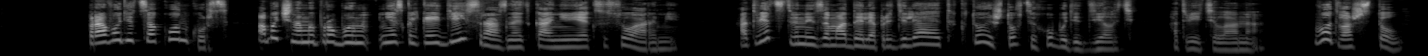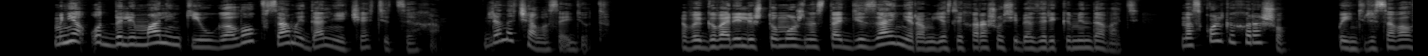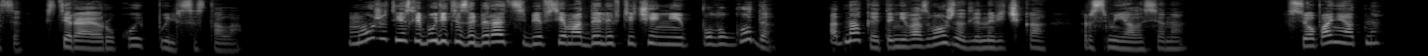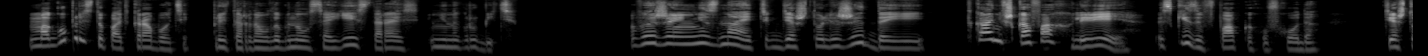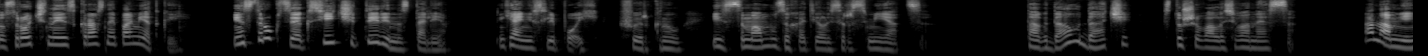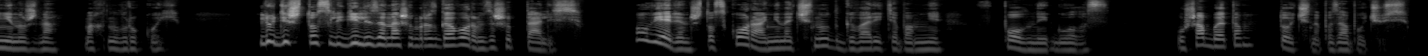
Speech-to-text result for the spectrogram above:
Проводится конкурс. Обычно мы пробуем несколько идей с разной тканью и аксессуарами. Ответственный за модель определяет, кто и что в цеху будет делать, ответила она. Вот ваш стол. Мне отдали маленький уголок в самой дальней части цеха. Для начала сойдет. Вы говорили, что можно стать дизайнером, если хорошо себя зарекомендовать. Насколько хорошо? Поинтересовался, стирая рукой пыль со стола. Может, если будете забирать себе все модели в течение полугода? Однако это невозможно для новичка, рассмеялась она. Все понятно. Могу приступать к работе? Приторно улыбнулся ей, стараясь не нагрубить. Вы же не знаете, где что лежит, да и... Ткань в шкафах левее, эскизы в папках у входа. Те, что срочные с красной пометкой. Инструкция к Си-4 на столе. Я не слепой, фыркнул, и самому захотелось рассмеяться. Тогда удачи, стушевалась Ванесса. Она мне не нужна, махнул рукой. Люди, что следили за нашим разговором, зашептались. Уверен, что скоро они начнут говорить обо мне в полный голос. Уж об этом точно позабочусь.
